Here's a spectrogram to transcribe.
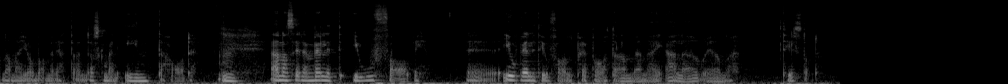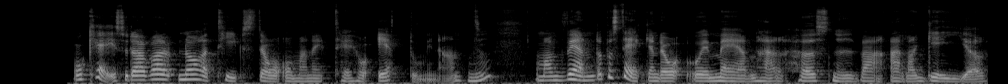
när man jobbar med detta. Då ska man inte ha det. Mm. Annars är det en väldigt ofarlig, väldigt ofarligt preparat att använda i alla övriga andra tillstånd. Okej, så där var några tips då om man är TH1-dominant. Mm. Om man vänder på steken då och är mer den här hösnuva, allergier,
